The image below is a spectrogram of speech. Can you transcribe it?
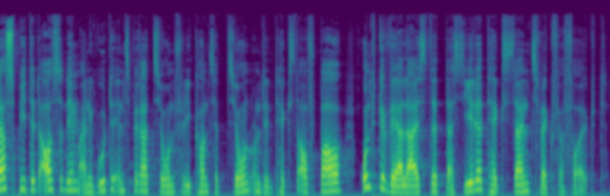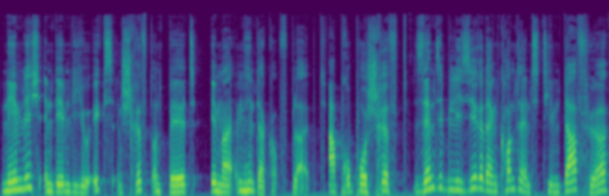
Das bietet außerdem eine gute Inspiration für die Konzeption und den Textaufbau und gewährleistet, dass jeder Text seinen Zweck verfolgt, nämlich indem die UX in Schrift und Bild immer im Hinterkopf bleibt. Apropos Schrift, sensibilisiere dein Content-Team dafür,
